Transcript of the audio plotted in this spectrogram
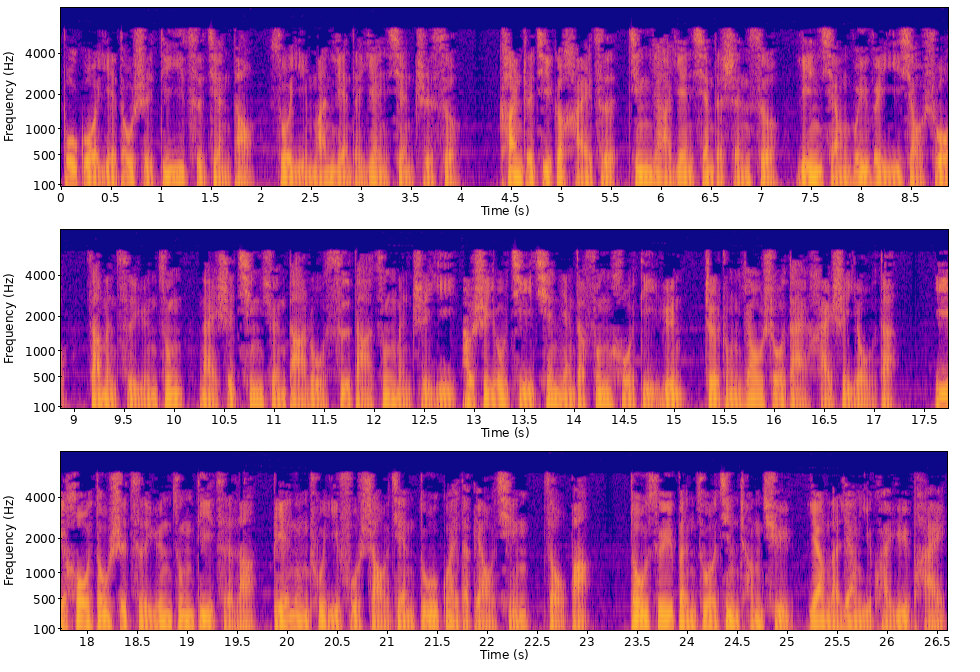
不过也都是第一次见到，所以满脸的艳羡之色。看着几个孩子惊讶艳羡的神色，林祥微微一笑说：“咱们紫云宗乃是清玄大陆四大宗门之一，可是有几千年的丰厚底蕴，这种妖兽袋还是有的。以后都是紫云宗弟子了，别弄出一副少见多怪的表情。走吧。”都随本座进城去，亮了亮一块玉牌。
